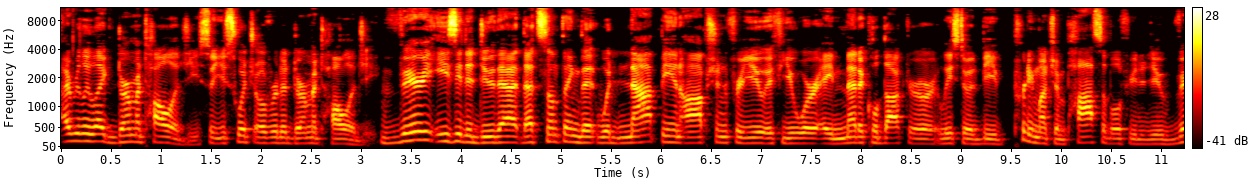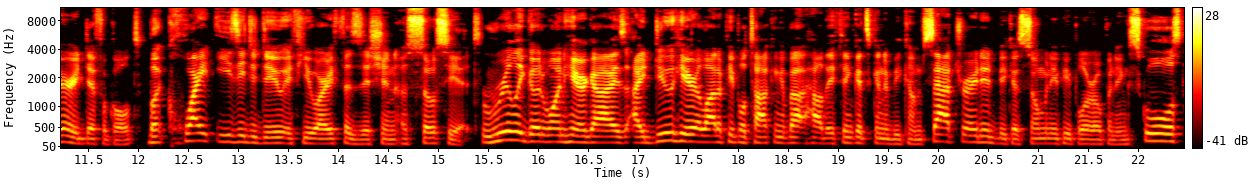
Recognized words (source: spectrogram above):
I really like dermatology. So you switch over to dermatology. Very easy to do that. That's something that would not be an option for you if you were a medical doctor, or at least it would be pretty much impossible for you to do, very difficult, but quite easy to do if you are a physician associate. Really good one here, guys. I do hear a lot of people talking about how they think it's gonna become saturated because so many people are opening schools,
